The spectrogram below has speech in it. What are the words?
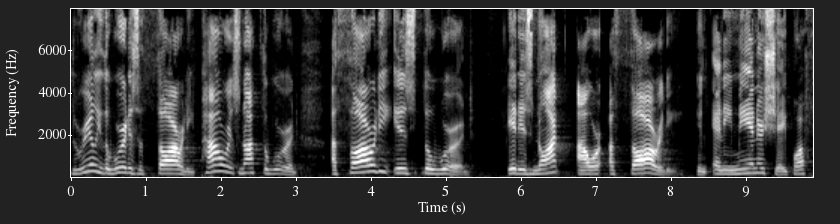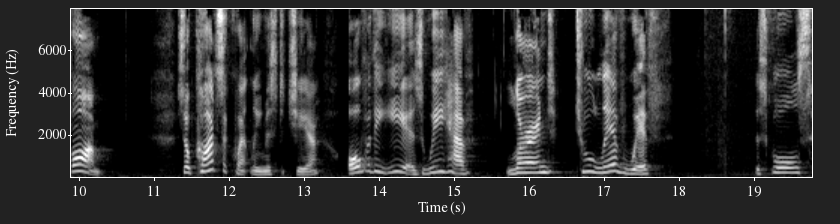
Really, the word is authority. Power is not the word. Authority is the word. It is not our authority in any manner, shape, or form. So consequently, Mr. Chair, over the years, we have learned to live with the school's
